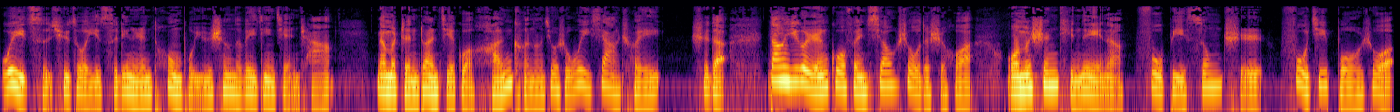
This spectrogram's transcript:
为此去做一次令人痛不欲生的胃镜检查，那么诊断结果很可能就是胃下垂。是的，当一个人过分消瘦的时候啊，我们身体内呢腹壁松弛、腹肌薄弱，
